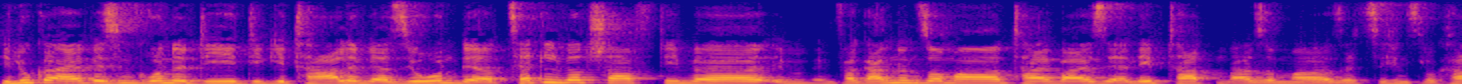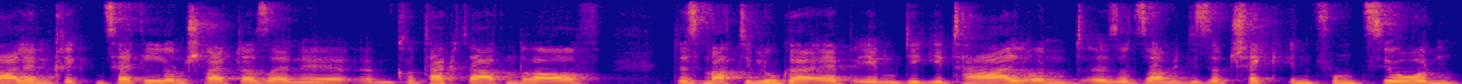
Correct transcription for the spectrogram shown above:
Die Luca-App ist im Grunde die digitale Version der Zettelwirtschaft, die wir im, im, vergangenen Sommer teilweise erlebt hatten. Also man setzt sich ins Lokal hin, kriegt einen Zettel und schreibt da seine ähm, Kontaktdaten drauf. Das macht die Luca-App eben digital und äh, sozusagen mit dieser Check-in-Funktion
